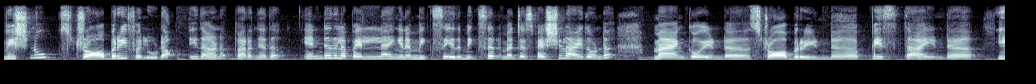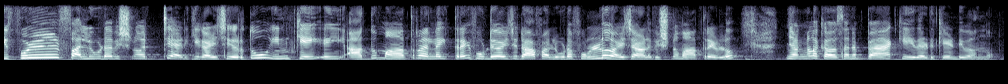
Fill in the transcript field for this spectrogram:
വിഷ്ണു സ്ട്രോബെറി ഫലൂഡ. ഇതാണ് പറഞ്ഞത്. എന്റെ ഇതിലപ്പോൾ എല്ലാം ഇങ്ങനെ മിക്സ് ചെയ്ത് മിക്സഡ് മറ്റേ സ്പെഷ്യൽ ആയതുകൊണ്ട് മാംഗോ ഉണ്ട് സ്ട്രോബെറി ഉണ്ട് പിസ്ത ഉണ്ട്. ഈ ഫുൾ ഫലൂഡ വിഷ്ണു ഒറ്റ അടിക്ക് കഴിച്ചു തീർത്തു. ഇൻ കേ അത് മാത്രമല്ല ഇത്രയും ഫുഡ് കഴിച്ചിട്ട് ആ ഫലൂഡ ഫുള്ള് കഴിച്ച ആൾ വിഷ്ണു മാത്രമേ ഉള്ളൂ. ഞങ്ങളൊക്കെ അവസാനം പാക്ക് ചെയ്തെടുക്കേണ്ടി വന്നു.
